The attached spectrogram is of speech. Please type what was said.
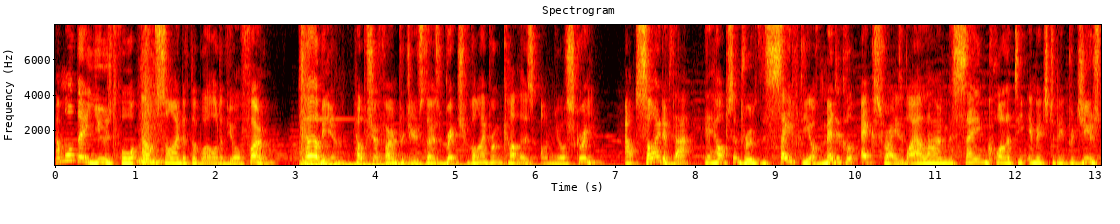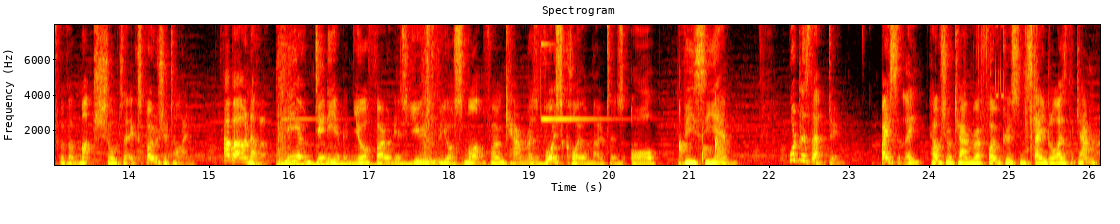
and what they're used for outside of the world of your phone. Terbium helps your phone produce those rich, vibrant colours on your screen. Outside of that, it helps improve the safety of medical x-rays by allowing the same quality image to be produced with a much shorter exposure time. How about another? Neodymium in your phone is used for your smartphone camera's voice coil motors, or VCM. What does that do? Basically, helps your camera focus and stabilize the camera.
